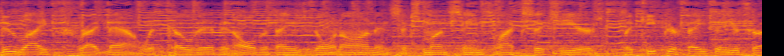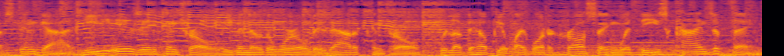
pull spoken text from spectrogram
do life right now with COVID and all the things going on, and six months seems like six years. But keep your faith and your trust in God. He is in control, even though the world is out of control. We'd love to help you at Whitewater Crossing with these kinds of things.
